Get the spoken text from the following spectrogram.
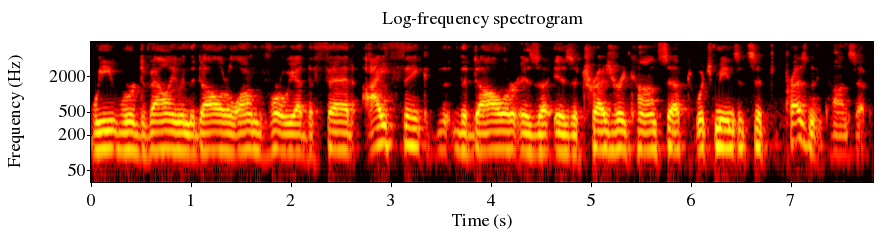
we were devaluing the dollar long before we had the Fed. I think the dollar is a is a treasury concept, which means it's a president concept.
